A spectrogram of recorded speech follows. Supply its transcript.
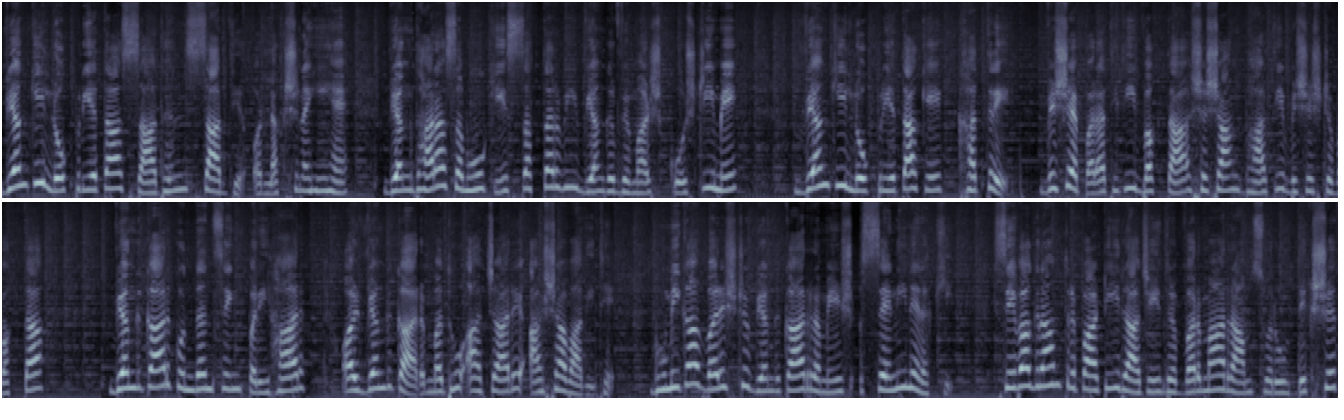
व्यंग की लोकप्रियता साधन साध्य और लक्ष्य नहीं है। व्यंगधारा समूह की सत्तरवीं व्यंग विमर्श गोष्ठी में व्यंग की लोकप्रियता के खतरे विषय पर अतिथि वक्ता शशांक भारतीय विशिष्ट वक्ता व्यंगकार कुंदन सिंह परिहार और व्यंगकार मधु आचार्य आशावादी थे। भूमिका वरिष्ठ व्यंगकार रमेश सैनी ने रखी। सेवाग्राम त्रिपाठी राजेंद्र वर्मा, रामस्वरूप दीक्षित,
